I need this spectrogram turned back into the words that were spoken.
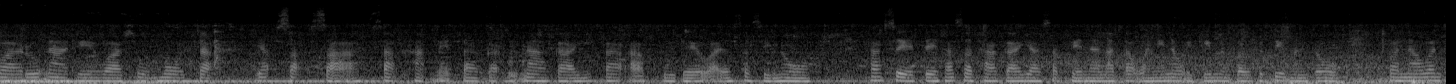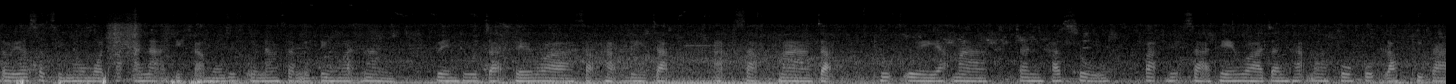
วารุณาเทวาสุโมจะยะสะสาสะหะเมตตากรุณากายิกาอาคูเทวายสสิโนทัสเสเตทัสทากายาสเพนานัตตวันิโนอิทิมันโตชุติมันโตวันนาวันโตยสสิโนโมทะอนาติกาโมวิปุนังสมมิติงวะนังเวนทูจะเทวาสหลีจะอะสมาจะ ทุเวยะมา จันทสูปะนิสาเทวาจันทมาภูปุลักขิตา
